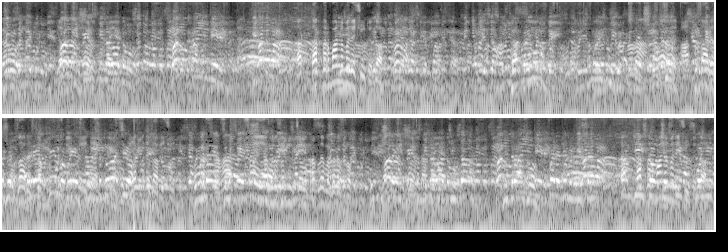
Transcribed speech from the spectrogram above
Народ за Український народу. Слава Україні! Так, так нормально мене чути? Так. А зараз, зараз там просто затримка йде. Як мене зараз чути? Все, я зрозумів, в чому проблема зараз Відразу передивилися. Там дійсно частина своїх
